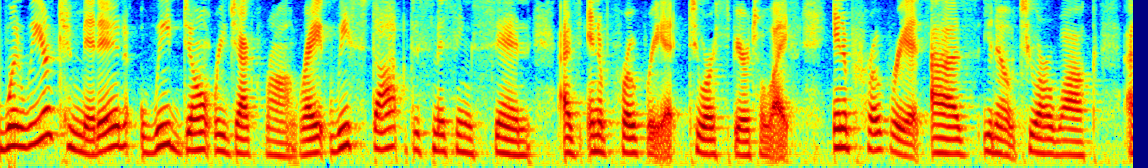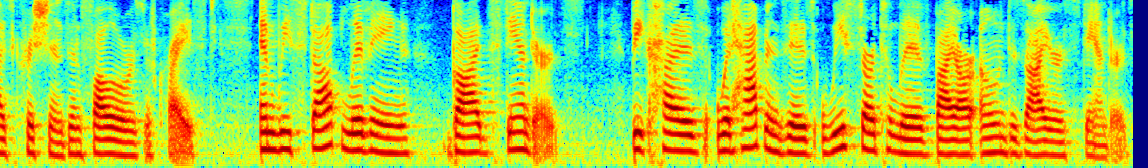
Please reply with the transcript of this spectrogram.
when we are committed, we don't reject wrong, right? We stop dismissing sin as inappropriate to our spiritual life, inappropriate as, you know, to our walk as Christians and followers of Christ. And we stop living God's standards because what happens is we start to live by our own desires standards.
